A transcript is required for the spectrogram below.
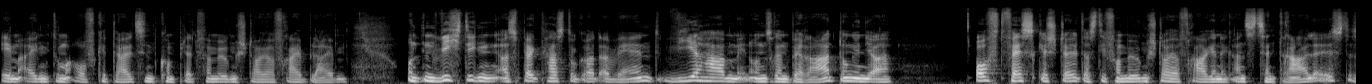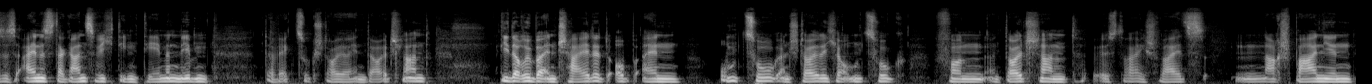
im Eigentum aufgeteilt sind, komplett vermögensteuerfrei bleiben. Und einen wichtigen Aspekt hast du gerade erwähnt. Wir haben in unseren Beratungen ja oft festgestellt, dass die Vermögensteuerfrage eine ganz zentrale ist. Das ist eines der ganz wichtigen Themen neben der Wegzugsteuer in Deutschland die darüber entscheidet, ob ein Umzug, ein steuerlicher Umzug von Deutschland, Österreich, Schweiz nach Spanien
